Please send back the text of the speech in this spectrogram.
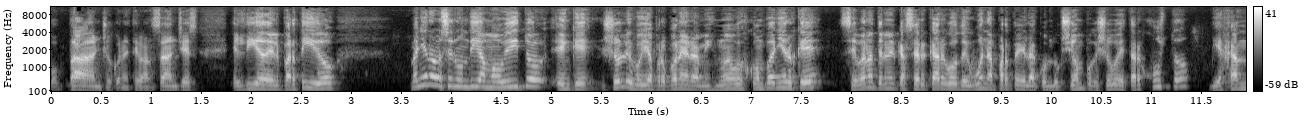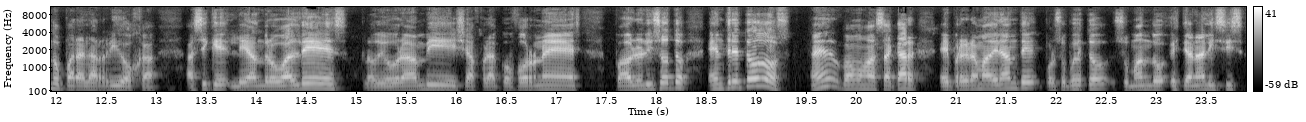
con Pancho, con Esteban Sánchez, el día del partido. Mañana va a ser un día movidito en que yo les voy a proponer a mis nuevos compañeros que se van a tener que hacer cargo de buena parte de la conducción porque yo voy a estar justo viajando para La Rioja. Así que Leandro Valdés, Claudio Brambilla, Flaco Fornés, Pablo Lisoto, entre todos ¿eh? vamos a sacar el programa adelante, por supuesto, sumando este análisis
